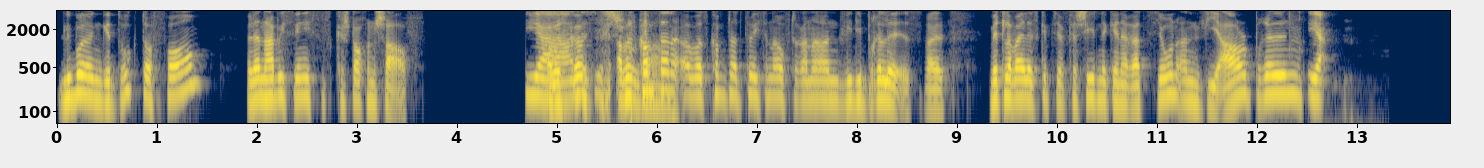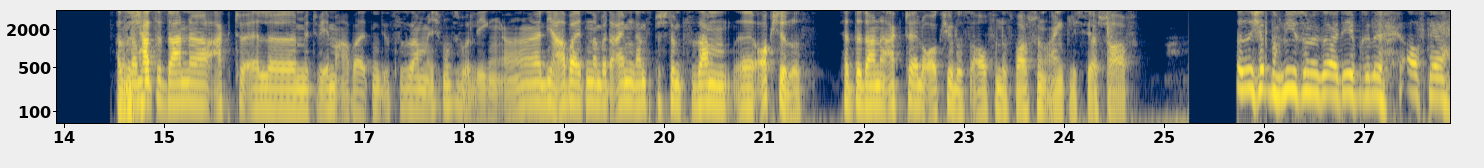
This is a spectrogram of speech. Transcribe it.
lieber in gedruckter Form weil dann habe ich es wenigstens gestochen scharf. Ja, aber es kommt, das ist aber es kommt dann, aber es kommt natürlich dann auch daran an, wie die Brille ist, weil mittlerweile es gibt ja verschiedene Generationen an VR-Brillen. Ja. Also ich hatte da eine aktuelle, mit wem arbeiten die zusammen? Ich muss überlegen. Äh, die arbeiten da mit einem ganz bestimmt zusammen, äh, Oculus. Ich hatte da eine aktuelle Oculus auf und das war schon eigentlich sehr scharf. Also ich habe noch nie so eine 3D-Brille auf der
